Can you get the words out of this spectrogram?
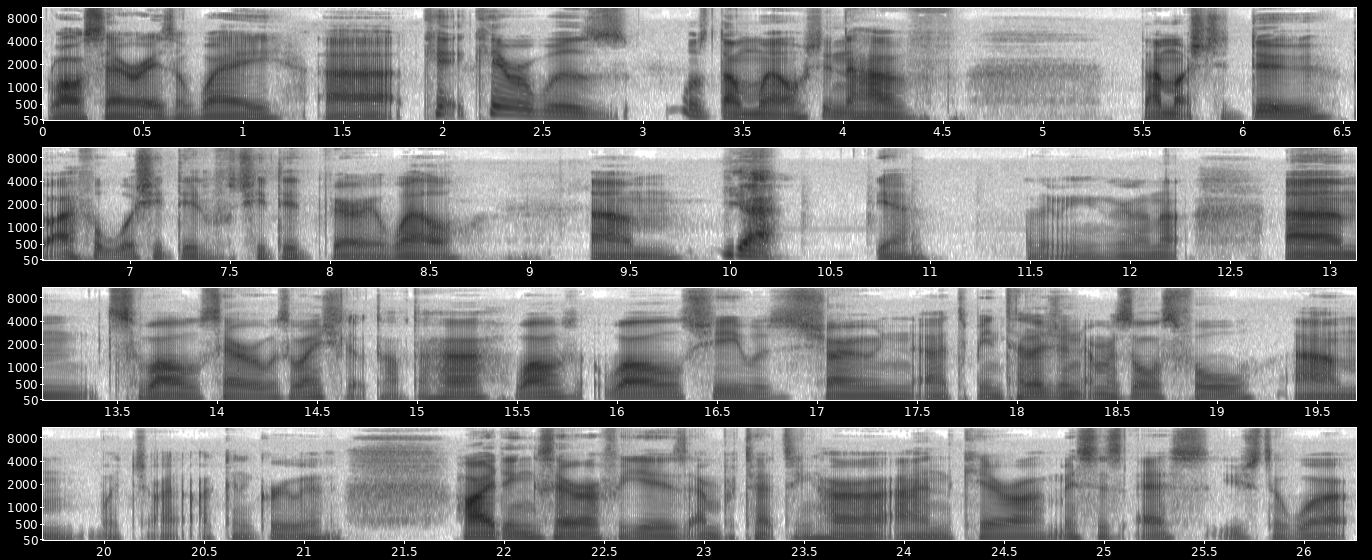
While Sarah is away, uh, Ki- Kira was was done well. She didn't have that much to do, but I thought what she did she did very well. Um, Yeah. yeah, I think we can agree on that. Um, so while Sarah was away, she looked after her. While while she was shown uh, to be intelligent and resourceful, um, which I, I can agree with, hiding Sarah for years and protecting her and Kira, Mrs. S used to work.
